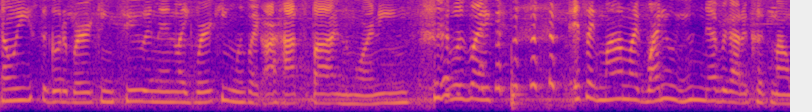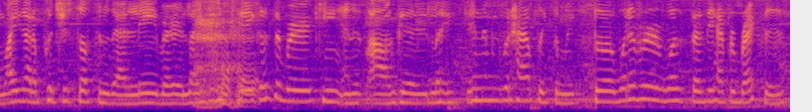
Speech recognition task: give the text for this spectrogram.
And we used to go to Burger King too, and then like Burger King was like our hot spot in the mornings. It was like, it's like mom, like why do you never gotta cook, mom? Why you gotta put yourself through that labor? Like just take us to Burger King and it's all good. Like, and then we would have like the the whatever it was that they had for breakfast,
